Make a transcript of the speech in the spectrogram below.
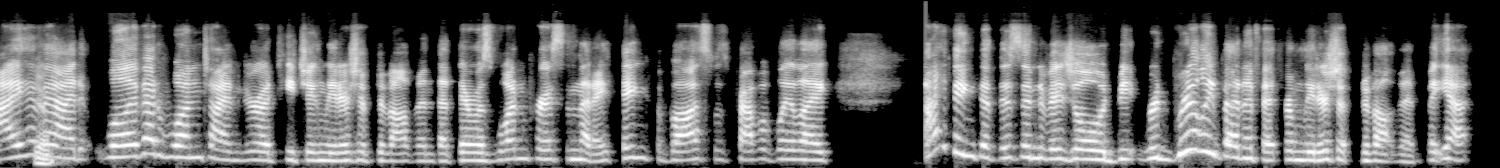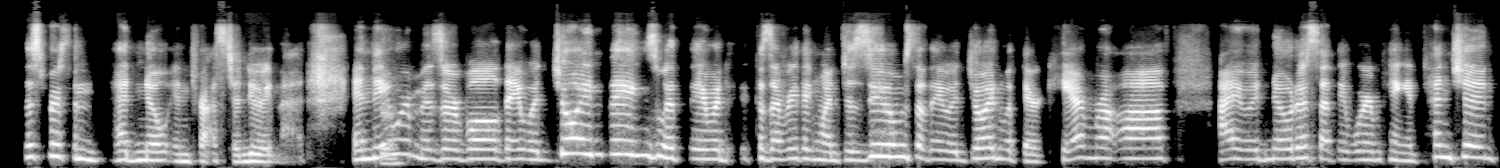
I have yeah. had, well, I've had one time through a teaching leadership development that there was one person that I think the boss was probably like, I think that this individual would be would really benefit from leadership development. But yeah, this person had no interest in doing that. And they sure. were miserable. They would join things with, they would, because everything went to Zoom. So they would join with their camera off. I would notice that they weren't paying attention.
